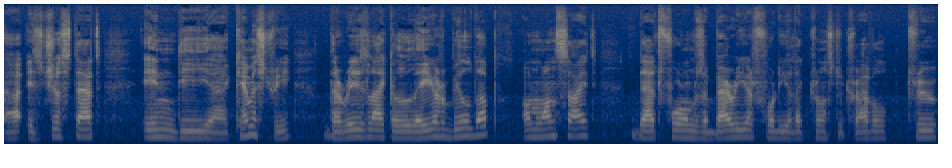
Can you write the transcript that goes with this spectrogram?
Uh, it's just that in the uh, chemistry there is like a layer buildup on one side that forms a barrier for the electrons to travel through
